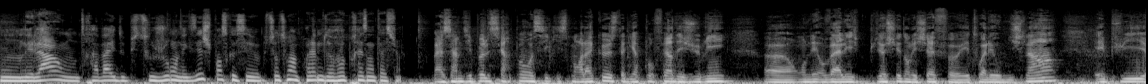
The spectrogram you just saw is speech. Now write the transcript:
On, est là, on travaille depuis toujours, on existe. Je pense que c'est surtout un problème de représentation. Bah, c'est un petit peu le serpent aussi qui se mord la queue, c'est-à-dire pour faire des jurys, euh, on, est, on va aller piocher dans les chefs étoilés au Michelin, et puis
